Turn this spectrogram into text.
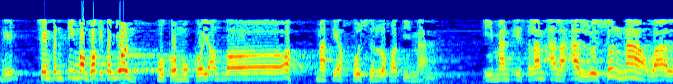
Nggih. Sing penting monggo kita nyun. Muga-muga ya Allah mati husnul khotimah. Iman Islam ala al-sunnah wal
